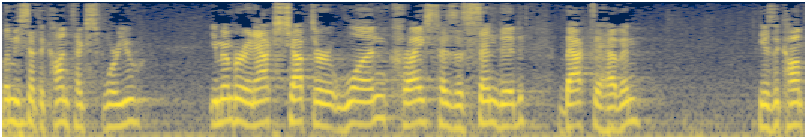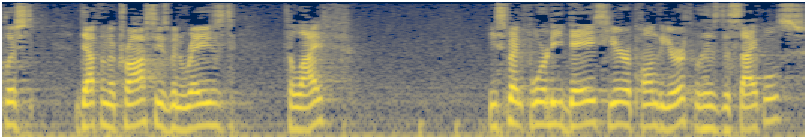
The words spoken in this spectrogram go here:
Let me set the context for you. You remember in Acts chapter 1, Christ has ascended back to heaven. He has accomplished death on the cross. He has been raised to life. He spent 40 days here upon the earth with his disciples.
